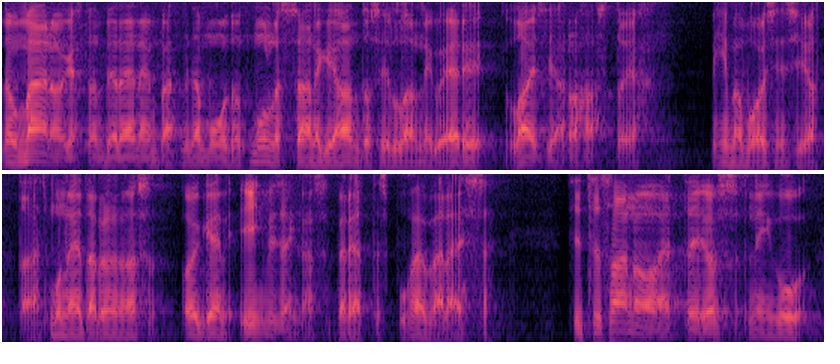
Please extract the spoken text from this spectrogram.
no mä en oikeastaan tiedä enempää, mitä muuta, mutta mulle se ainakin antoi silloin niin erilaisia rahastoja, mihin mä voisin sijoittaa. Että mun ei tarvinnut olla oikein ihmisen kanssa periaatteessa puheenväleissä. Sitten se sanoo, että jos niin kuin,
